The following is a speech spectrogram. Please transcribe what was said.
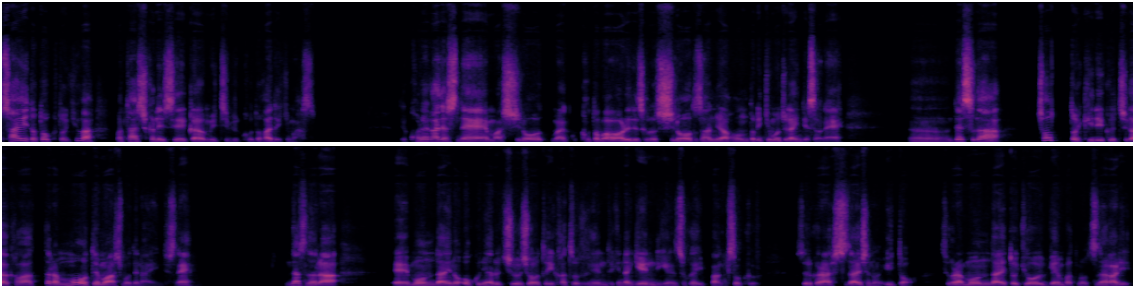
再度解くときは、まあ、確かに正解を導くことができます。でこれがですね、まあ素まあ、言葉は悪いですけど素人さんには本当に気持ちがいいんですよね。うん、ですがちょっと切り口が変わったらもう手も足も出ないんですね。なぜなら、えー、問題の奥にある抽象的かつ普遍的な原理原則や一般規則それから出題者の意図それから問題と教育現場とのつながり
